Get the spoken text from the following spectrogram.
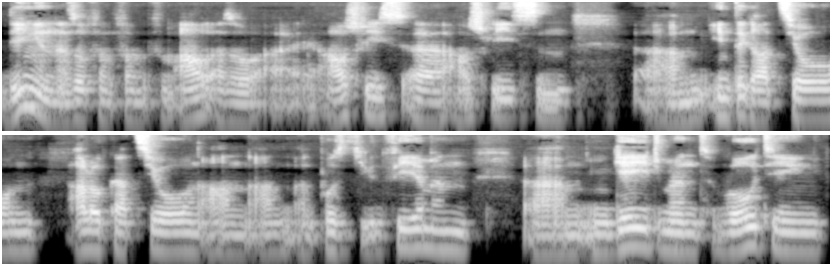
Dingen, also vom, vom, vom also äh, Ausschließ, äh, Ausschließen, ähm, Integration, Allokation an, an, an positiven Firmen, ähm, Engagement, Voting,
